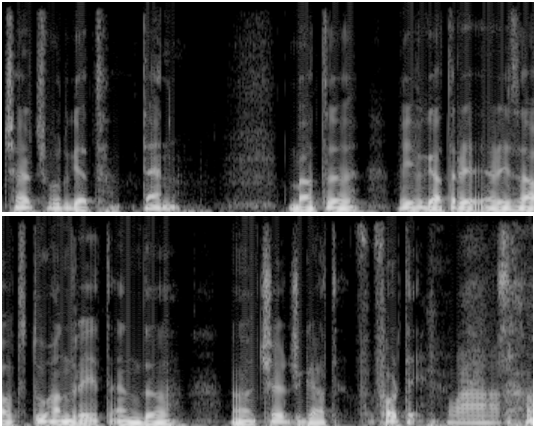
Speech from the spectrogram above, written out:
church would get 10, but uh, we've got re- result 200 and the uh, church got 40. Wow. So,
